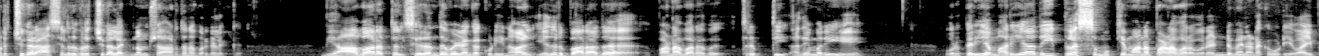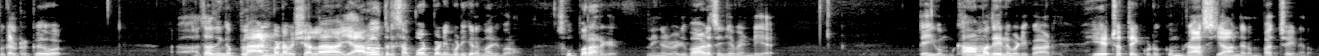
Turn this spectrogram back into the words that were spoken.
விருச்சிக ராசி அல்லது விருச்சிக லக்னம் சார்ந்த நபர்களுக்கு வியாபாரத்தில் சிறந்து விளங்கக்கூடிய நாள் எதிர்பாராத பணவரவு திருப்தி அதே மாதிரி ஒரு பெரிய மரியாதை ப்ளஸ் முக்கியமான பணவரவு ரெண்டுமே நடக்கக்கூடிய வாய்ப்புகள் இருக்குது அதாவது இங்கே பிளான் பண்ண விஷயம்லாம் யாரோ ஒருத்தர் சப்போர்ட் பண்ணி முடிக்கிற மாதிரி வரும். சூப்பராக இருக்குது நீங்கள் வழிபாடு செய்ய வேண்டிய தெய்வம். காமதேனு வழிபாடு. ஏற்றத்தை கொடுக்கும். ராசியா நிறம் பச்சை நிறம்.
